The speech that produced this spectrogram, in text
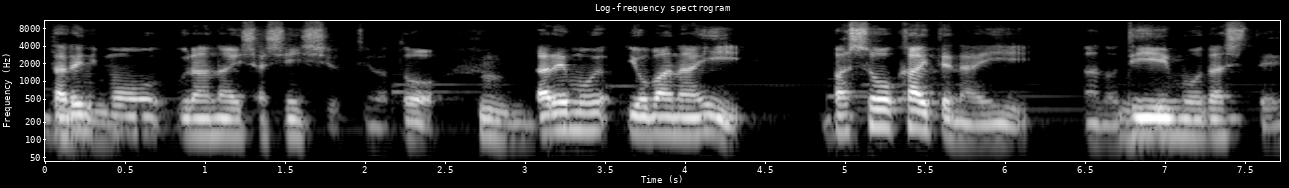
誰にも売らない写真集っていうのと、うん。誰も呼ばない場所を書いてないあの DM を出して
